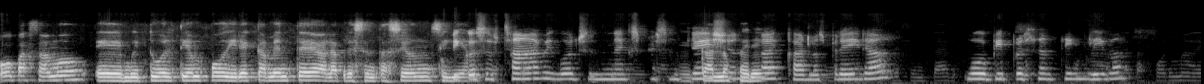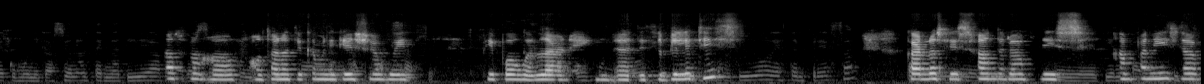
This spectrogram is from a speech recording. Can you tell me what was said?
O pasamos eh, en virtud del tiempo directamente a la presentación siguiente. Because of time, we go to the next presentation Carlos Pereira. Carlos Pereira will be presenting LIVA, platform of alternative communication with people with learning uh, disabilities. Carlos is founder of this company, the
